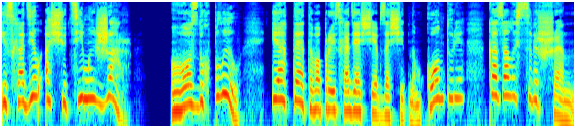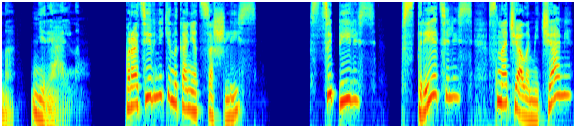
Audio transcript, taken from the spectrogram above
исходил ощутимый жар. Воздух плыл, и от этого происходящее в защитном контуре казалось совершенно нереальным. Противники, наконец, сошлись, сцепились, встретились сначала мечами,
